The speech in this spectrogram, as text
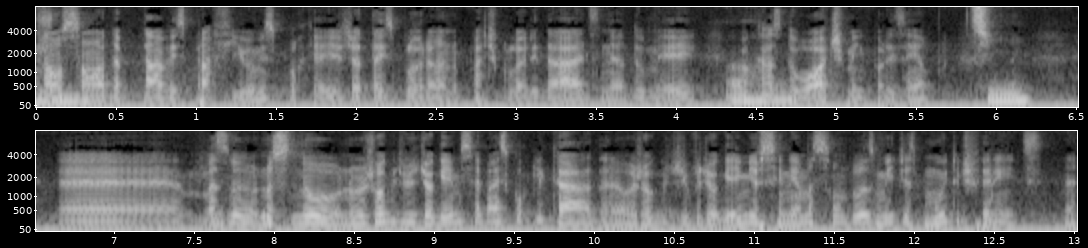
não são adaptáveis para filmes, porque aí já está explorando particularidades né, do meio. Uhum. No caso do Watchmen, por exemplo. Sim. É, mas no, no, no, jogo de videogame isso é mais complicado, né? O jogo de videogame e o cinema são duas mídias muito diferentes. Né?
